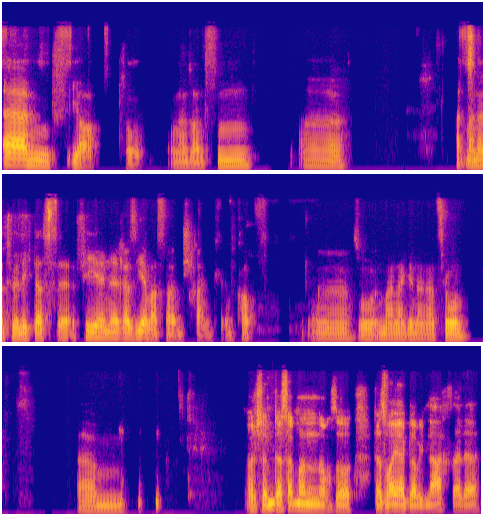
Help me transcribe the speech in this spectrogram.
Ähm, ja, so. Und ansonsten äh, hat man natürlich das äh, fehlende Rasierwasser im Schrank, im Kopf, äh, so in meiner Generation. Ähm, das stimmt, das hat man noch so, das war ja, glaube ich, nach seiner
